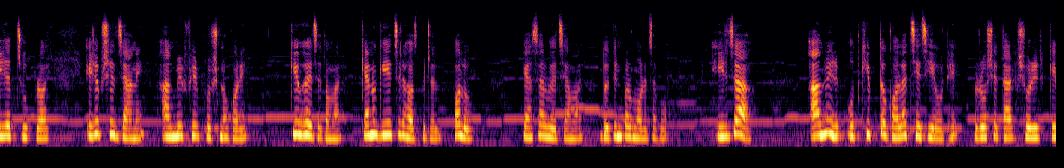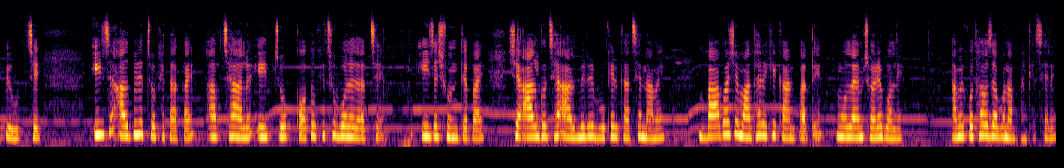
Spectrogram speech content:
ইরা চুপ রয়, এসব সে জানে। আলমির ফির প্রশ্ন করে, কি হয়েছে তোমার? কেন গিয়েছিলে হসপিটাল? বলো। ক্যান্সার হয়েছে আমার, দুদিন পর মরে যাব। ইরজা! আলমির উৎক্ষিপ্ত গলা চেঁচিয়ে ওঠে রোষে তার শরীর কেঁপে উঠছে। ইরজা আলমিরের চোখে তাকায়, আবছা আলো এই চোখ কত কিছু বলে যাচ্ছে। ইরজা শুনতে পায়, সে আলগোছে আলমিরের বুকের কাছে নামে। বা পাশে মাথা রেখে কান পাতে মোলায়েম স্বরে বলে, আমি কোথাও যাব না আপনাকে ছেড়ে।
